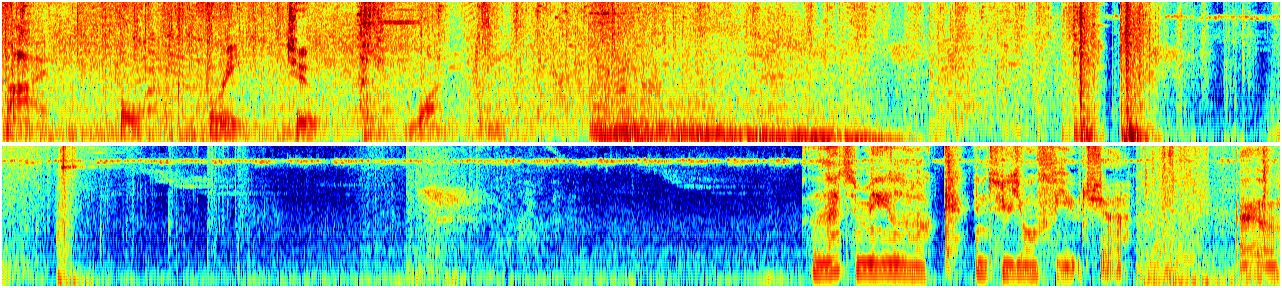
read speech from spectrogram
five, four, three, two, one. Let me look into your future. Oh.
